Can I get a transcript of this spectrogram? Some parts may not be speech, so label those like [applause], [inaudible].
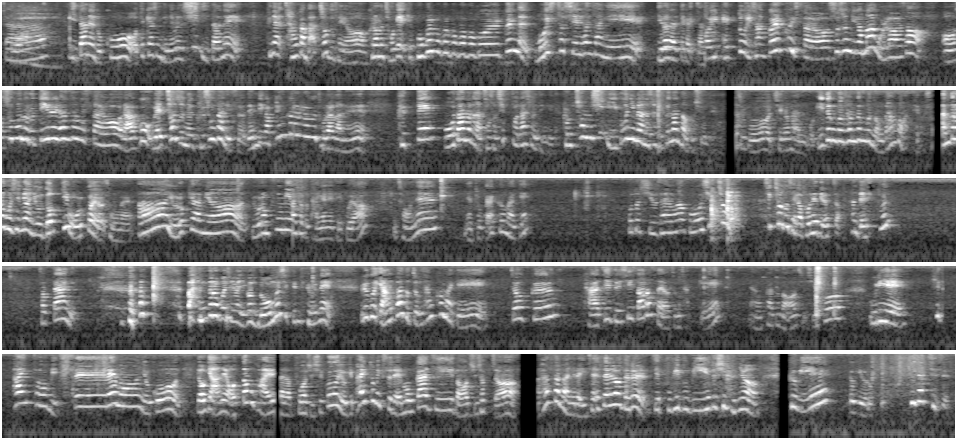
자, 와. 2단에 놓고 어떻게 하시면 되냐면 12단에 그냥 잠깐 맞춰두세요. 그러면 저게 이렇게 보글보글보글보글 끓는 모이스처실 현상이 일어날 때가 있잖아요. 거의 100도 이상 끓고 있어요. 수증기가 막 올라와서 어, 수분으로 띠를 형성했어요. 라고 외쳐주는 그 순간이 있어요. 냄비가 팽그르르 돌아가는 그때 5단으로 낮춰서 10분 하시면 됩니다. 그럼 총 12분이면 사실 끝난다고 보시면 돼요. 지금 한 뭐 2등분, 3등분 정도 한 것 같아요. 만들어 보시면 요 느낌 올 거예요, 정말. 아, 요렇게 하면 요런 풍미 하셔도 당연히 되고요. 저는 그냥 좀 깔끔하게 포도씨유 사용하고 식초. 식초도 제가 보내드렸죠. 한 4스푼? 적당히. [laughs] 만들어 보시면 이건 너무 쉽기 때문에 그리고 양파도 좀 상큼하게 조금 다지듯이 썰었어요. 좀 작게. 양파도 넣어주시고 우리의 히- 파이토 믹스 레몬 요건 여기 안에 어떤 과일에다가 부어주시고 여기 파이토 믹스 레몬까지 넣어주셨죠. 파스타가 아니라 이제 샐러드를 이제 부비부비 해주시면요. 그 위에 여기 이렇게 피자 치즈,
